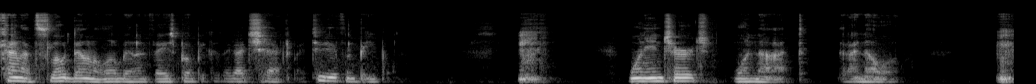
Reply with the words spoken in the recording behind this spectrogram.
kind of slowed down a little bit on Facebook because I got checked by two different people. one in church, one not, that I know of.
